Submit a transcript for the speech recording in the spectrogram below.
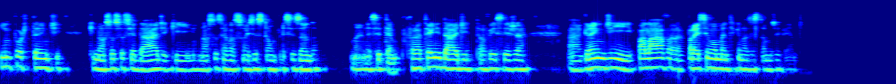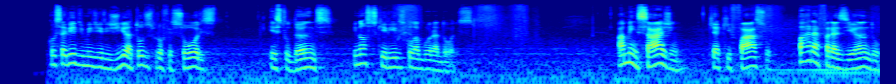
importante que nossa sociedade, que nossas relações estão precisando né, nesse tempo. Fraternidade talvez seja a grande palavra para esse momento que nós estamos vivendo. Gostaria de me dirigir a todos os professores, estudantes e nossos queridos colaboradores. A mensagem que aqui faço, parafraseando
